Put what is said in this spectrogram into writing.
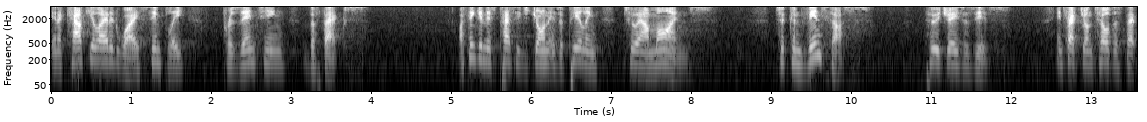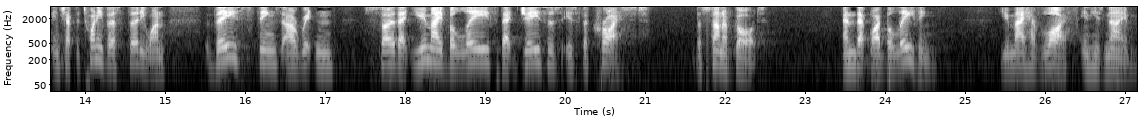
in a calculated way, simply presenting the facts. I think in this passage, John is appealing to our minds to convince us who Jesus is. In fact, John tells us that in chapter 20, verse 31, these things are written so that you may believe that Jesus is the Christ, the Son of God, and that by believing you may have life in his name.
